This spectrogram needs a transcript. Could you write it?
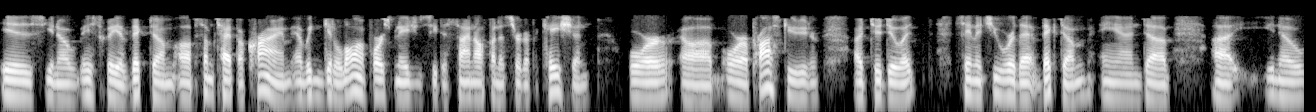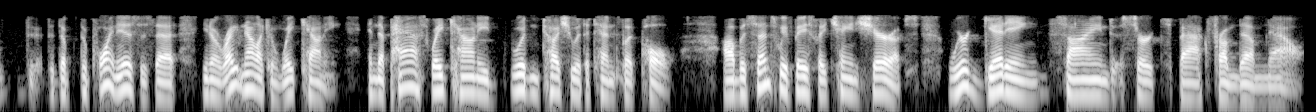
is you know basically a victim of some type of crime, and we can get a law enforcement agency to sign off on a certification or uh, or a prosecutor uh, to do it, saying that you were that victim. And uh, uh, you know, the, the the point is is that you know right now, like in Wake County, in the past, Wake County wouldn't touch you with a ten foot pole. Uh, but since we've basically changed sheriffs, we're getting signed certs back from them now.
